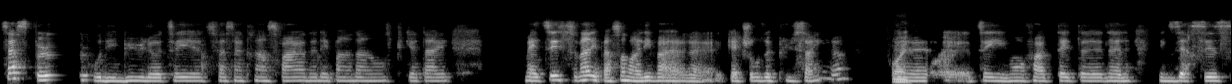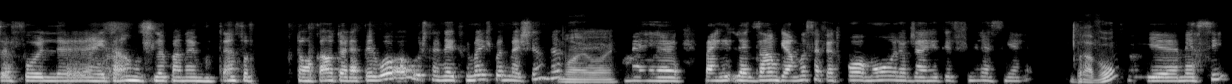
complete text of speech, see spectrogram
ça se peut qu'au début, là, tu fasses un transfert de dépendance, puis que tu Mais souvent, les personnes vont aller vers euh, quelque chose de plus sain. Ouais. Euh, ils vont faire peut-être euh, l'exercice full euh, intense là, pendant un bout de temps, sauf que ton corps te rappelle Wow, je suis un être humain, je suis pas une machine. Là. Ouais, ouais. Mais ben, l'exemple, regarde, moi, ça fait trois mois là, que j'ai arrêté de fumer la cigarette. Bravo. Puis, merci.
